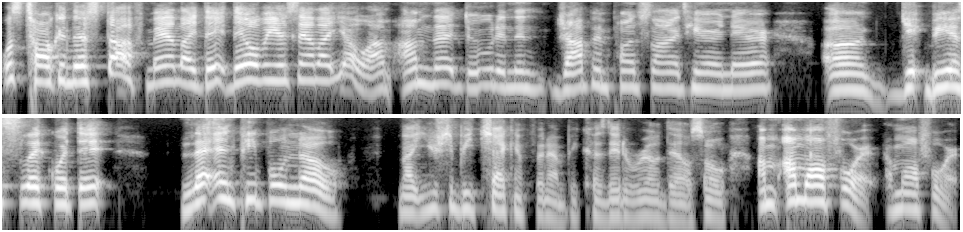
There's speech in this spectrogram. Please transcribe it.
was talking their stuff, man. Like they they over here saying like, "Yo, I'm I'm that dude," and then dropping punchlines here and there, uh, get being slick with it, letting people know like you should be checking for them because they're the real deal. So I'm I'm all for it. I'm all for it.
